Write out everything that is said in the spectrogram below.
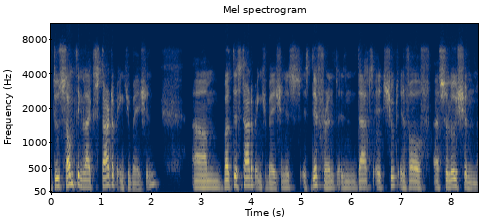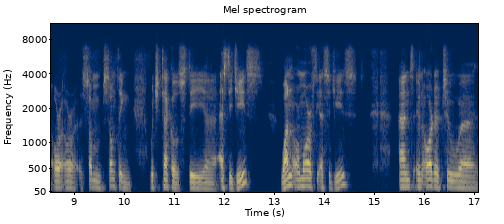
do something like startup incubation. Um, but this startup incubation is is different in that it should involve a solution or or some something which tackles the uh, SDGs, one or more of the SDGs, and in order to uh,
